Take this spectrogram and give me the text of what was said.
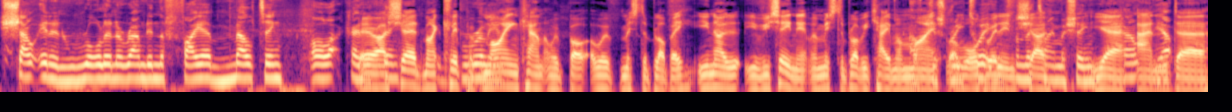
shouting and rolling around in the fire, melting, all that kind Here, of thing. Here I shared my clip of my encounter with Bo- with Mr. Blobby. You know, have you seen it when Mr. Blobby came on my award-winning show? Time Machine yeah, account, and yep. uh,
